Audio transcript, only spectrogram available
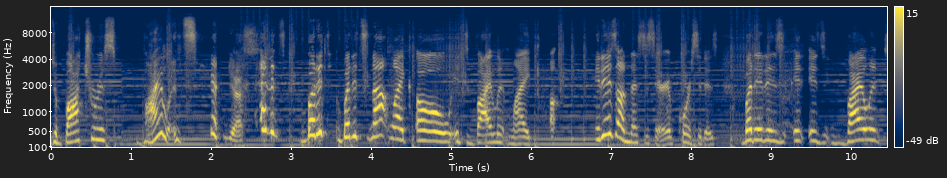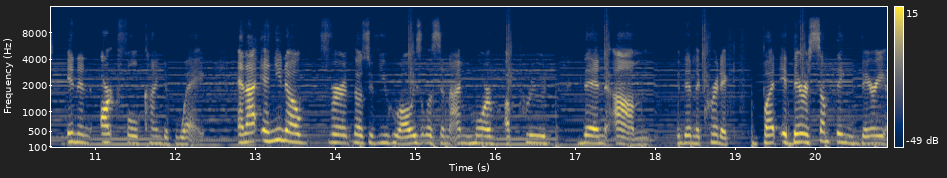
debaucherous violence. Yes. and it's but it's but it's not like oh it's violent like uh, it is unnecessary of course it is but it is it is violent in an artful kind of way and i and you know for those of you who always listen i'm more of a prude than um than the critic but it, there is something very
